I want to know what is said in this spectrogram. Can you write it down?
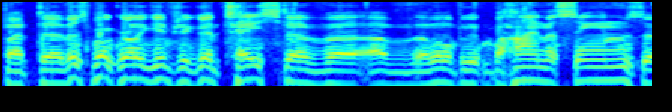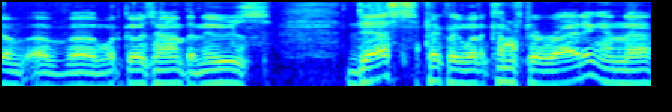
but uh, this book really gives you a good taste of, uh, of a little bit behind the scenes of, of uh, what goes on at the news desks, particularly when it comes to writing. And uh,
